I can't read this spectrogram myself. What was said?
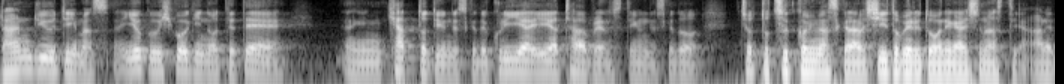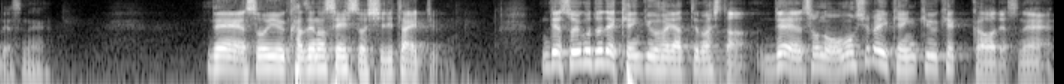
乱流と言います。よく飛行機に乗っててキャットって言うんですけどクリアエアターブレンスって言うんですけどちょっと突っ込みますからシートベルトお願いしますっていうあれですね。でそういう風の性質を知りたいっていう。でそういうことで研究をやってました。でその面白い研究結果はですね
